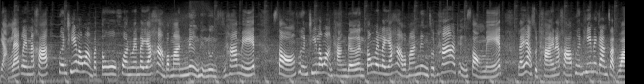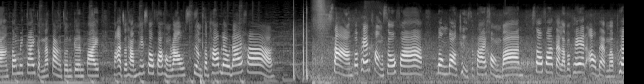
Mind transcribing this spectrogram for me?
อย่างแรกเลยนะคะ พื้นที่ระหว่างประตูควรเว้นระยะห่างประมาณ 1-1.5 เมตร 2. พื้นที่ระหว่างทางเดิน ต้องเว้นระยะห่างประมาณ 1.5 ถึง 2 เมตร และอย่างสุดท้ายนะคะ พื้นที่ในการจัดวางต้องไม่ใกล้กับหน้าต่างจนเกินไป เพราะอาจจะทำให้โซฟาของเราเสื่อมสภาพเร็วได้ค่ะ 3. ประเภทของโซฟาบ่งบอกถึงสไตล์ของบ้าน โซฟาแต่ละประเภทออกแบบมาเพื่อ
